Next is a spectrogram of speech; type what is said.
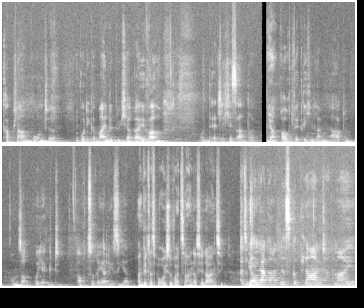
Kaplan wohnte, wo die Gemeindebücherei war und etliches andere. Ja. Man braucht wirklich einen langen Atem, um so ein Projekt auch zu realisieren. Wann wird das bei euch soweit sein, dass ihr da einzieht? Also Ja. Kindergarten ist geplant Mai,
